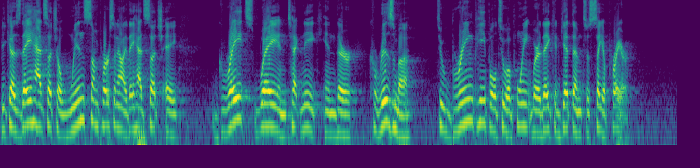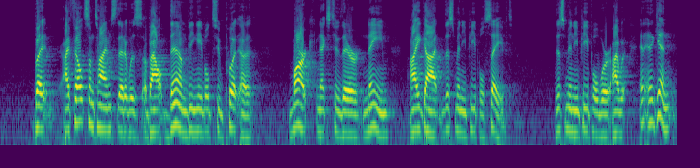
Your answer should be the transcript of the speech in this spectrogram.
because they had such a winsome personality. They had such a great way and technique in their charisma to bring people to a point where they could get them to say a prayer. But I felt sometimes that it was about them being able to put a mark next to their name. I got this many people saved this many people were I would and, and, again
